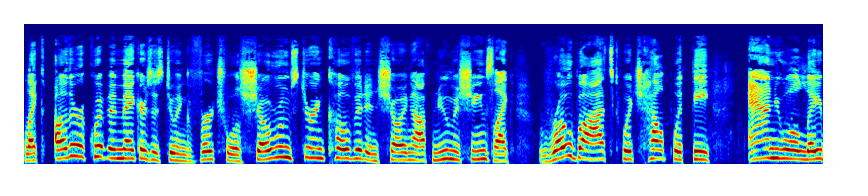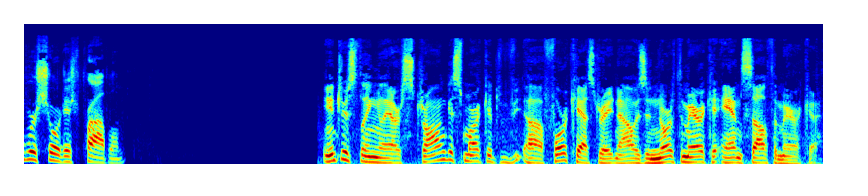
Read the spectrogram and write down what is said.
like other equipment makers is doing virtual showrooms during COVID and showing off new machines like robots, which help with the annual labor shortage problem. Interestingly, our strongest market uh, forecast right now is in North America and South America.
